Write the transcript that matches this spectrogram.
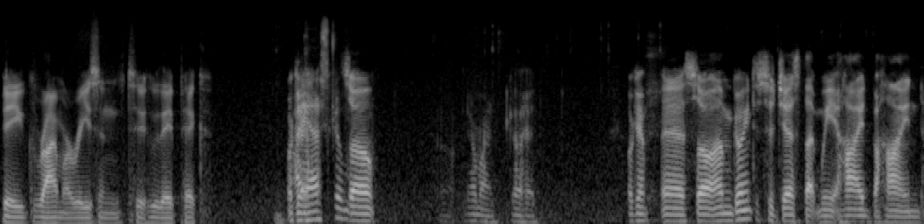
big rhyme or reason to who they pick. okay. I ask 'em- So Oh, never mind. Go ahead. okay. Uh, so I'm going to suggest that we hide behind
